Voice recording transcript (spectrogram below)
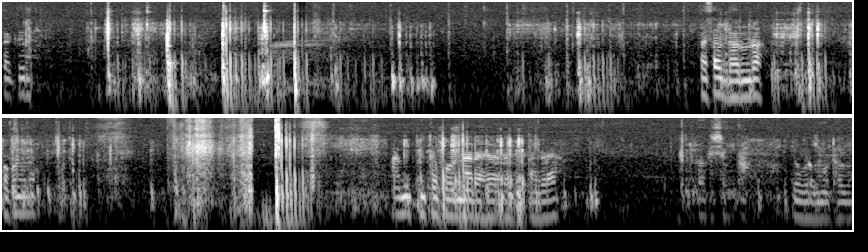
साखर. असा धरून राहा. पकडून राहा. आम्ही तिथं पडणार आहे आता चांगला बघू शकता एवढं मोठा गं.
